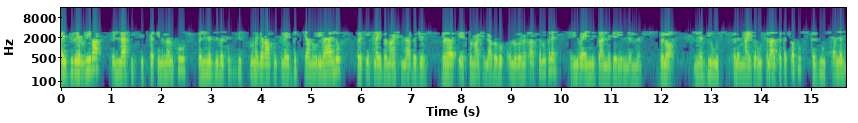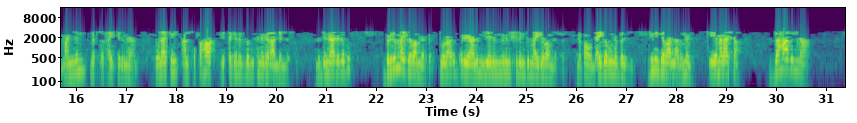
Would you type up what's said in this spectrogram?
يجري الربا إلا في الستة المنصوص በእነዚህ በስድስቱ ነገራቶች ላይ ብቻ ነው ሪባ ያለው። በጤፍ ላይ በማሽላ በገብስ በጤፍ በማሽላ በበቆሎ በመሳሰሉት ላይ ሪባ የሚባል ነገር የለም ብለዋል። እነዚህ ውስጥ ስለማይገቡ ስላልተጠቀሱ ከዚህ ውጭ ያለን ማንም መጥቀስ አይችልም ነው ولكن الفقهاء የተገነዘቡት ነገር አለ እነሱ። ምንድነው ያደረጉት ብርም አይገባም ነበር። ዶላር ሪያልም የንም ምንም ሽልንግም አይገባም ነበር። እነ ፓውንድ አይገቡ ነበር እዚህ። ግን ይገባል አሉ። ምን? የመላሻ ዘሃብና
